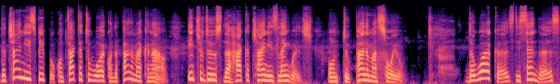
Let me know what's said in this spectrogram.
The Chinese people contracted to work on the Panama Canal introduced the Hakka Chinese language onto Panama soil. The workers, descendants,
